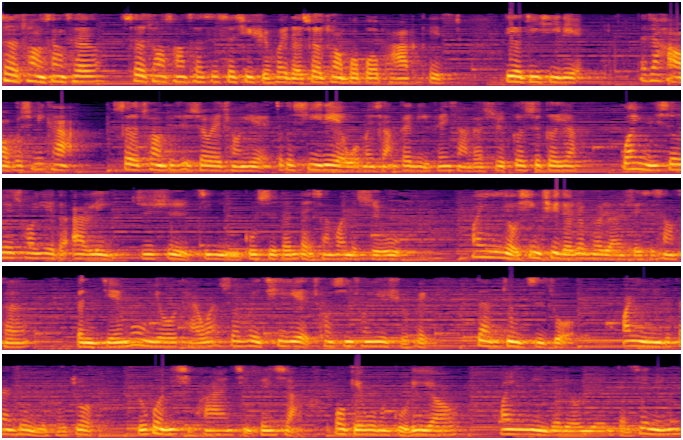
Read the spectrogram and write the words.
社创上车，社创上车是社区学会的社创波波 Podcast 第二季系列。大家好，我是米卡。社创就是社会创业，这个系列我们想跟你分享的是各式各样关于社会创业的案例、知识、经营故事等等相关的事物。欢迎有兴趣的任何人随时上车。本节目由台湾社会企业创新创业学会赞助制作，欢迎您的赞助与合作。如果你喜欢，请分享或给我们鼓励哦。欢迎你的留言，感谢您。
